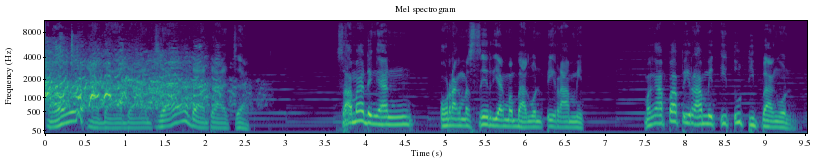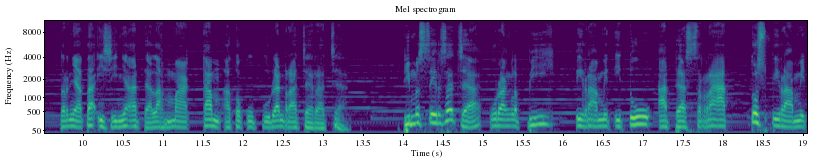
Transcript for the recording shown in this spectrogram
Oh, ada-ada aja, ada-ada aja. Sama dengan orang Mesir yang membangun piramid. Mengapa piramid itu dibangun? Ternyata isinya adalah makam atau kuburan raja-raja. Di Mesir saja kurang lebih piramid itu ada 100 piramid.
